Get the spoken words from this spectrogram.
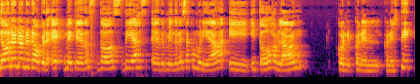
No, no, no, no, no, pero eh, me quedé dos, dos días eh, durmiendo en esa comunidad y, y todos hablaban con, con, el, con el TIC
